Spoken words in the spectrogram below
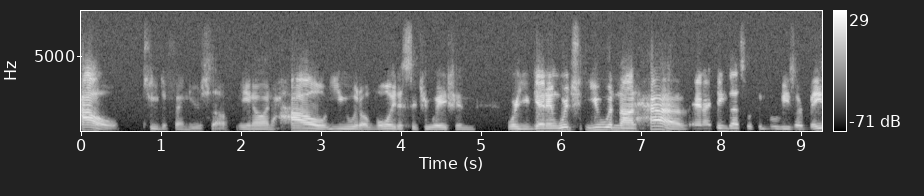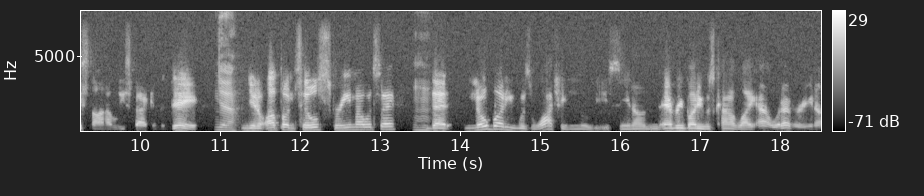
how to defend yourself, you know, and how you would avoid a situation where you get in, which you would not have. And I think that's what the movies are based on, at least back in the day. Yeah. You know, up until Scream, I would say Mhm. that nobody was watching movies. You know, everybody was kind of like, oh, whatever, you know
